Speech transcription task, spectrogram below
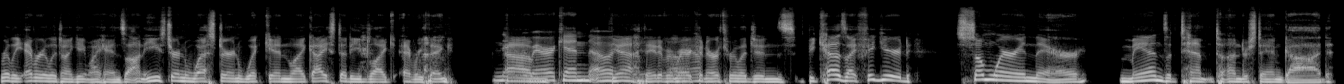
really every religion I get my hands on Eastern, Western, Wiccan. Like I studied like everything. Native Um, American. Oh, yeah, Native Oh, American earth religions, because I figured somewhere in there, man's attempt to understand God,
